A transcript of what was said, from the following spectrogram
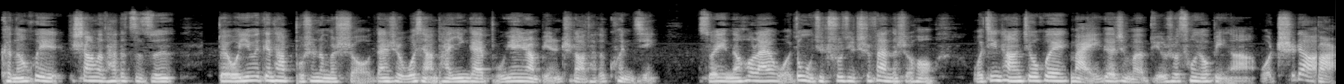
可能会伤了她的自尊。对我，因为跟她不是那么熟，但是我想她应该不愿意让别人知道她的困境。所以呢，后来我中午去出去吃饭的时候，我经常就会买一个什么，比如说葱油饼啊，我吃掉一半儿，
